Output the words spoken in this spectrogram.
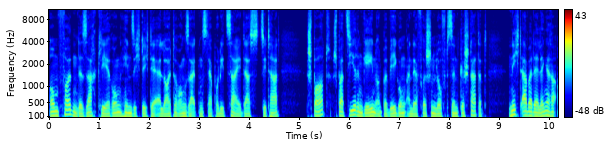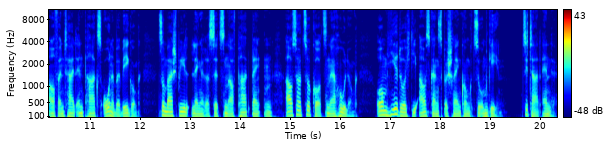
um folgende Sachklärung hinsichtlich der Erläuterung seitens der Polizei, dass, Zitat, Sport, Spazierengehen und Bewegung an der frischen Luft sind gestattet, nicht aber der längere Aufenthalt in Parks ohne Bewegung, zum Beispiel längeres Sitzen auf Parkbänken, außer zur kurzen Erholung, um hierdurch die Ausgangsbeschränkung zu umgehen. Zitat Ende.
